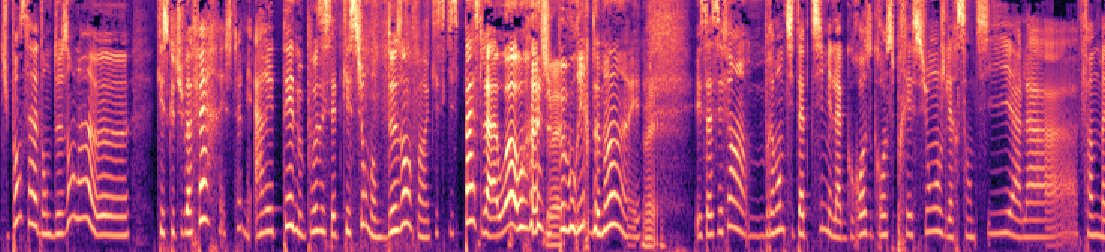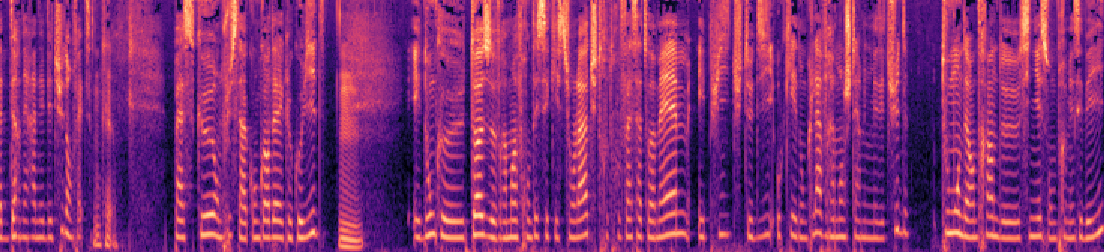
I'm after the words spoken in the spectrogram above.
tu penses ça dans deux ans là euh, Qu'est-ce que tu vas faire? Et je dis, mais arrêtez de me poser cette question dans deux ans. Enfin, qu'est-ce qui se passe là? Waouh, je Ouais. peux mourir demain. Et, Ouais. et ça s'est fait un- vraiment petit à petit, mais la grosse, grosse pression, je l'ai ressentie à la fin de ma dernière année d'études en fait. Parce que, en plus, ça a concordé avec le Covid. Hmm. Et donc, euh, t'oses vraiment affronter ces questions-là, tu te retrouves face à toi-même, et puis tu te dis, ok, donc là, vraiment, je termine mes études, tout le monde est en train de signer son premier CDI,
